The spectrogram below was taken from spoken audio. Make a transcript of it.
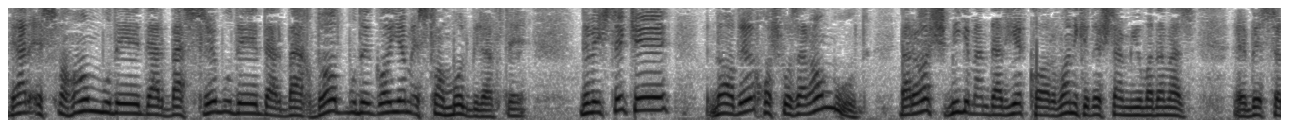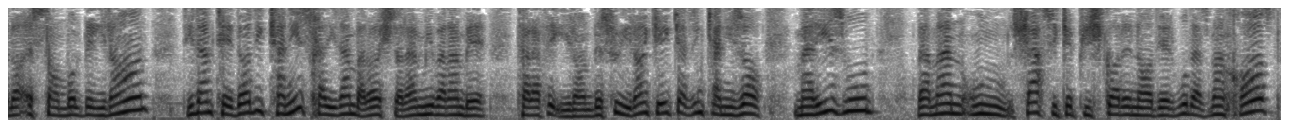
در اصفهان بوده در بصره بوده در بغداد بوده. گاهی هم استانبول می‌رفته. نوشته که نادر خوشگذران بود. براش میگه من در یک کاروانی که داشتم میومدم از به اصطلاح استانبول به ایران دیدم تعدادی کنیز خریدم براش دارم می‌برم به طرف ایران به سو ایران که یکی از این کنیزا مریض بود و من اون شخصی که پیشکار نادر بود از من خواست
